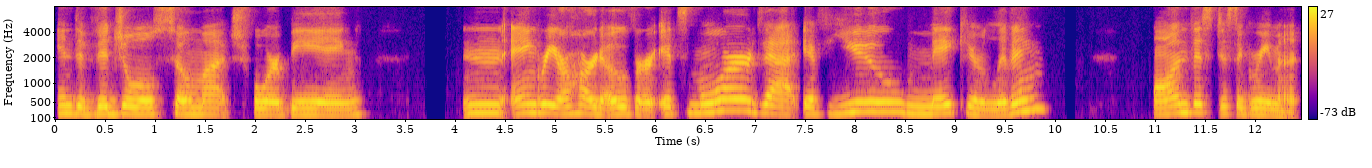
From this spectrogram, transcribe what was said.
individuals so much for being angry or hard over. It's more that if you make your living on this disagreement,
